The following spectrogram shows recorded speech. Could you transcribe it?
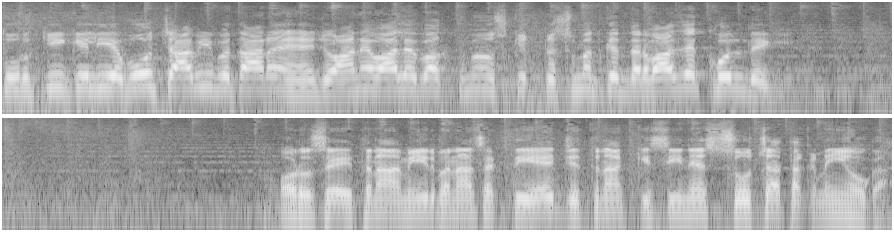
तुर्की के लिए वो चाबी बता रहे हैं जो आने वाले वक्त में उसकी किस्मत के दरवाजे खोल देगी। और उसे इतना अमीर बना सकती है जितना किसी ने सोचा तक नहीं होगा।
